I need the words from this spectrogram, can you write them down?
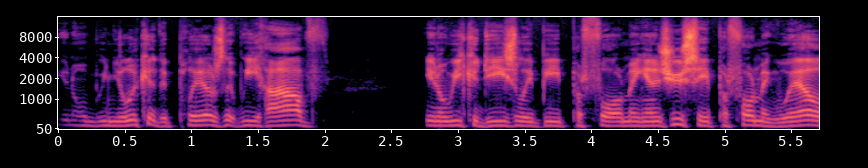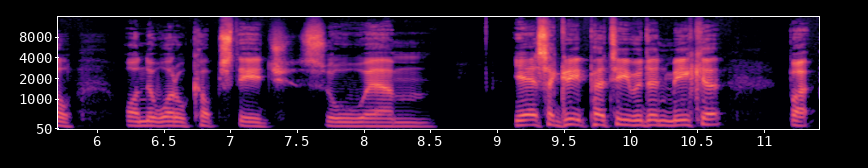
you know, when you look at the players that we have, you know, we could easily be performing, and as you say, performing well on the World Cup stage. So, um, yeah, it's a great pity we didn't make it. But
